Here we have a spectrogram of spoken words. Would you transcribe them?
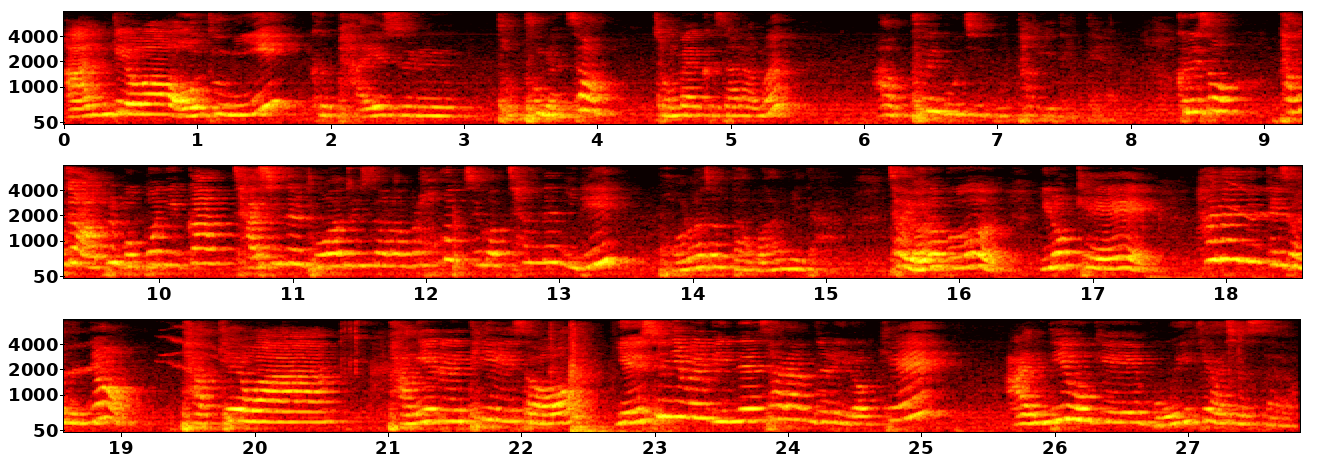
안개와 어둠이 그 바예수를 덮으면서 정말 그 사람은 앞을 보지 못하게 됐대요. 그래서 당장 앞을 못 보니까 자신을 도와줄 사람을 허겁지겁 찾는 일이 벌어졌다고 합니다. 자, 여러분, 이렇게 하나님께서는요, 박해와 방해를 피해서 예수님을 믿는 사람들을 이렇게 안디옥에 모이게 하셨어요.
